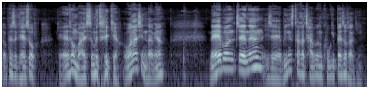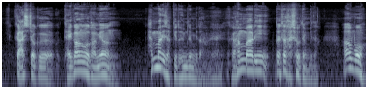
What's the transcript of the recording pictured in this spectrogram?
옆에서 계속 계속 말씀을 드릴게요. 원하신다면 네 번째는 이제 밍스타가 잡은 고기 뺏어가기. 그 아시죠? 그 대강어 가면 한 마리 잡기도 힘듭니다. 예, 그한 마리 뺏어가셔도 됩니다. 아 뭐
